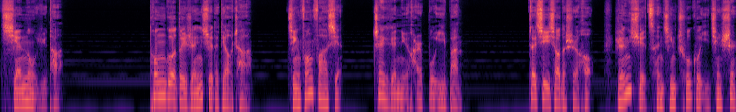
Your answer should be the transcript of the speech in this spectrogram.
迁怒于他。通过对任雪的调查，警方发现这个女孩不一般。在技校的时候，任雪曾经出过一件事，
